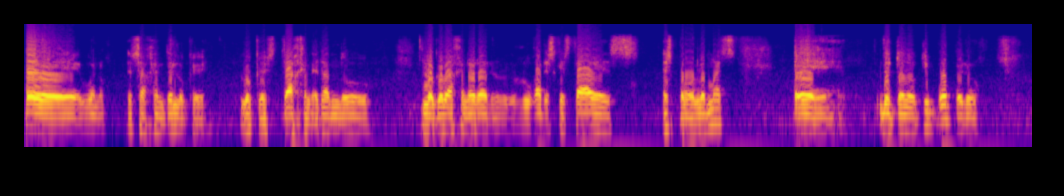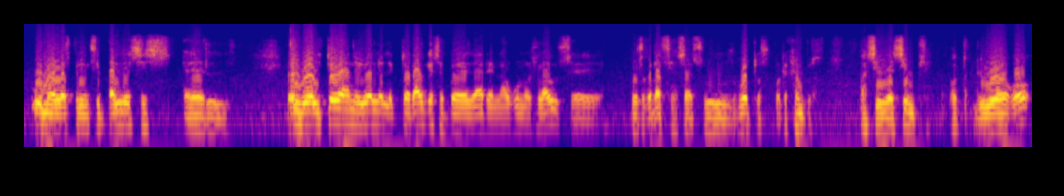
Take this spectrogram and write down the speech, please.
Eh, bueno, esa gente lo que lo que está generando, lo que va a generar en los lugares que está es, es problemas eh, de todo tipo, pero uno de los principales es el, el volteo a nivel electoral que se puede dar en algunos lados, eh, pues gracias a sus votos, por ejemplo, así de simple. Otro- luego,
